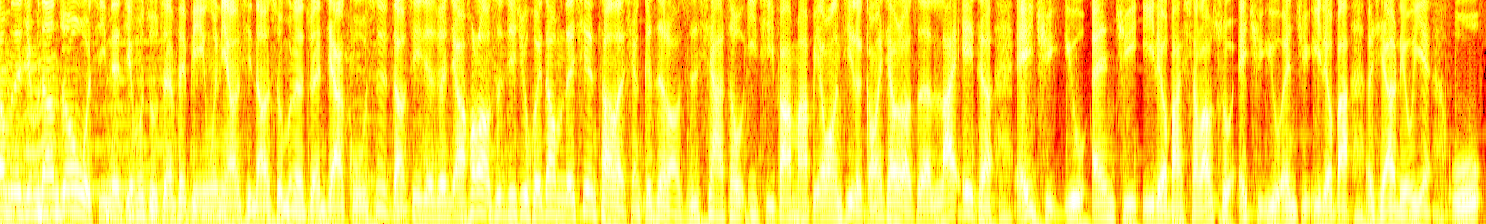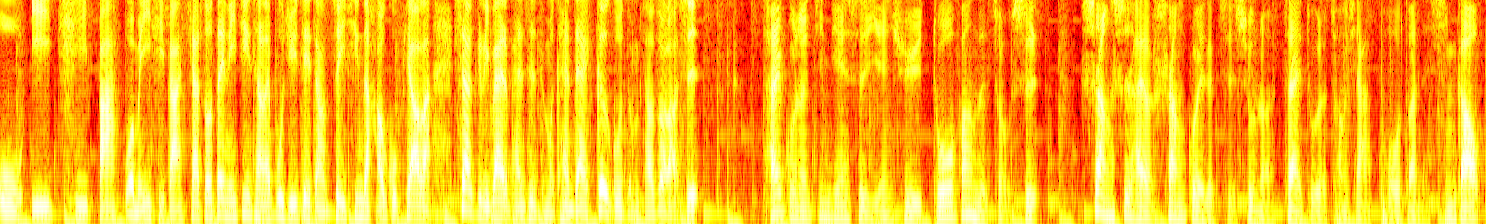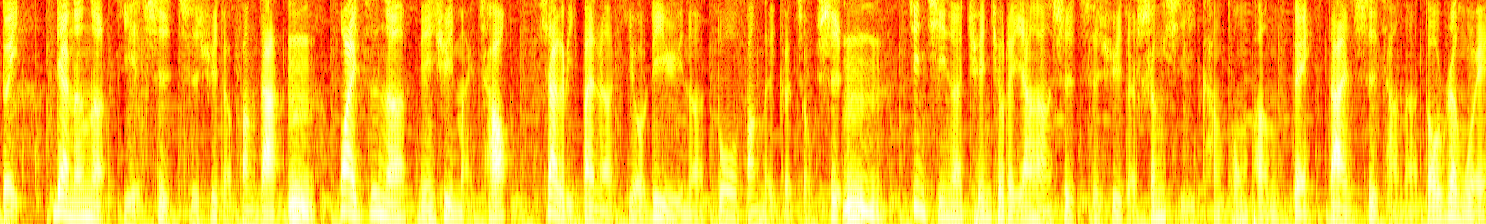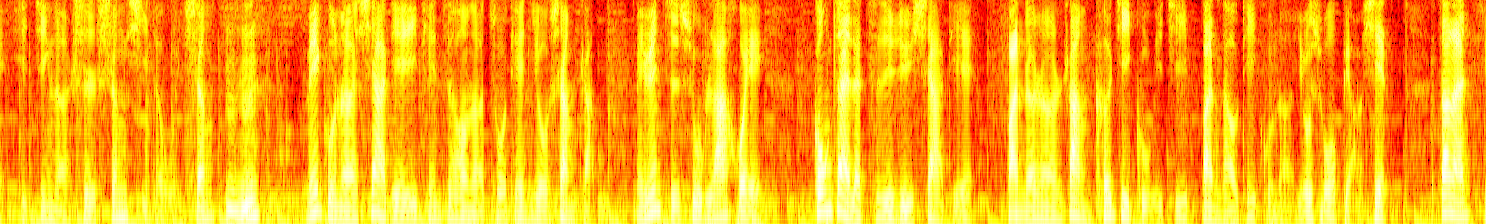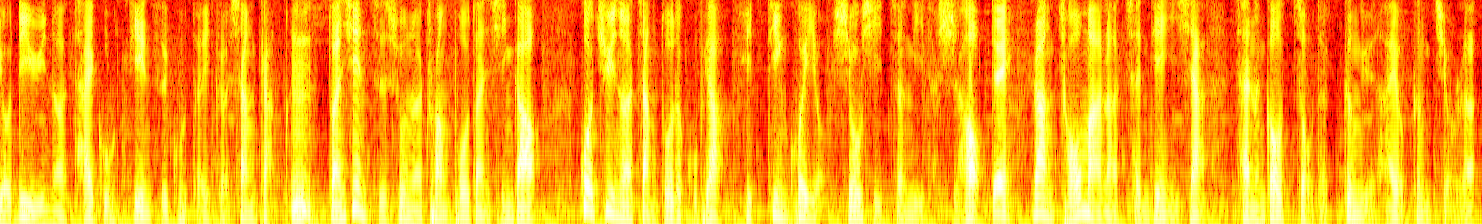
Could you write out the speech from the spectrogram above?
到我们的节目当中，我是你的节目主持人费平。为你邀请到是我们的专家，股市涨跌的专家洪老师，继续回到我们的现场了。想跟着老师下周一起发吗？不要忘记了，赶快加入老师的 Line it H U N G 一六八小老鼠 H U N G 一六八，而且要留言五五一七八，我们一起发。下周带您进场来布局这档最新的好股票了。下个礼拜的盘是怎么看待？个股怎么操作？老师，台股呢？今天是延续多方的走势。上市还有上柜的指数呢，再度的创下波段的新高。对，量能呢也是持续的放大。嗯，外资呢连续买超，下个礼拜呢，有利于呢多方的一个走势。嗯，近期呢，全球的央行是持续的升息抗通膨，对，但市场呢都认为已经呢是升息的尾声。嗯哼，美股呢下跌一天之后呢，昨天又上涨，美元指数拉回，公债的殖利率下跌，反而呢让科技股以及半导体股呢有所表现。当然有利于呢台股电子股的一个上涨，嗯，短线指数呢创波段新高。过去呢涨多的股票一定会有休息整理的时候，对，让筹码呢沉淀一下，才能够走得更远，还有更久了。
